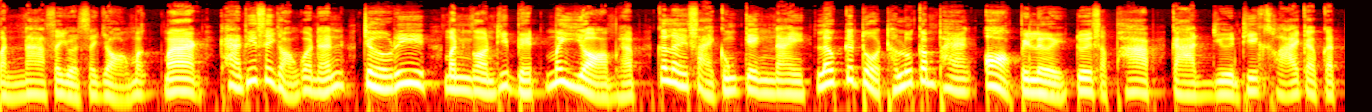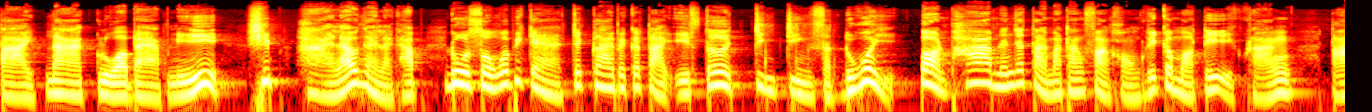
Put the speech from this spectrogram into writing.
มันน่าสยดสยองมากๆแทนที่สยองกว่านั้น เจอรี่มันงอนที่เบสไม่ยอมครับ ก็เลยใส่กางเกงใน แล้วกระโดดทะลุกำแพงออกไปเลย ด้วยสภาพการยืนที่คล้ายกับกระต่ายน่ากลัวแบบนี้ ชิปหายแล้วไงล่ะครับ ดูทรงว่าพี่แกจะกลายเป็นกระต่ายอีสเตอร์จริงๆซะด้วย ก่อนภาพนั้นจะตัดมาทางฝั่งของริกกับมอร์ตี้อีกครั้ง ตา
